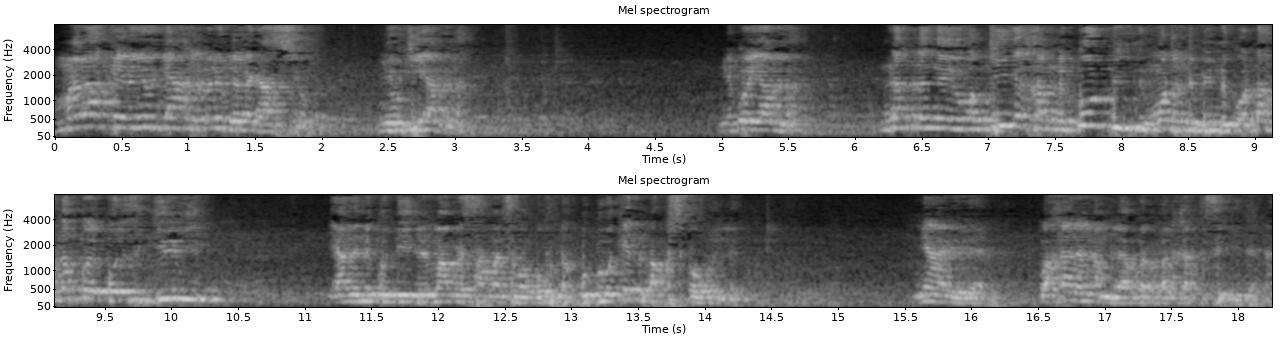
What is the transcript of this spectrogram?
malaaka yi dañoo jaaxle ba def délégation ñëw ci yàlla ni ko yàlla ndax da ngay wax kii nga xam ne koo bind moo tax nga bind ko ndax da nga koy boole si jirim yi yàlla ne ko déedéet maa koy sàmmal sama bopp ndax bëgguma kenn bàkku si kaw ëllëg ñaari weer waxaaral am laa koy bal xalq sayyidina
